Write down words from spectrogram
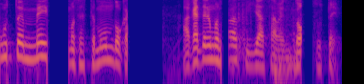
justo en medio. Vamos a este mundo. Acá tenemos y ya saben, todos ustedes.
